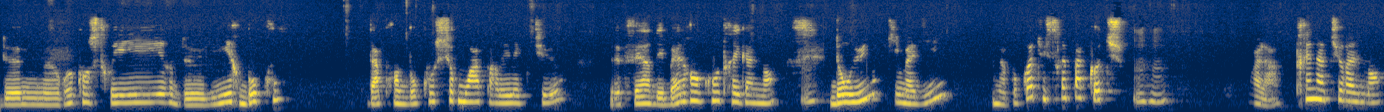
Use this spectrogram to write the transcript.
de me reconstruire, de lire beaucoup, d'apprendre beaucoup sur moi par les lectures, de faire des belles rencontres également, mmh. dont une qui m'a dit, mais pourquoi tu serais pas coach? Mmh. Voilà, très naturellement,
